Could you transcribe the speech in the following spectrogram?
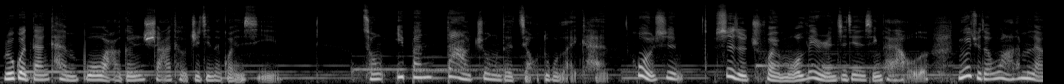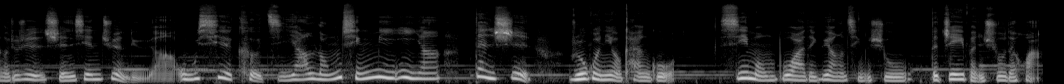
如果单看波娃跟沙特之间的关系，从一般大众的角度来看，或者是试着揣摩恋人之间的心态好了，你会觉得哇，他们两个就是神仙眷侣啊，无懈可击呀，浓情蜜意呀。但是如果你有看过西蒙波娃的《鸳鸯情书》的这一本书的话，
